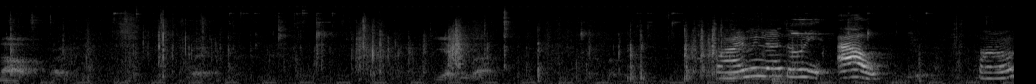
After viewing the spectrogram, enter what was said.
No, right. Right. Yeah, you are. Why we let me out? Huh?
